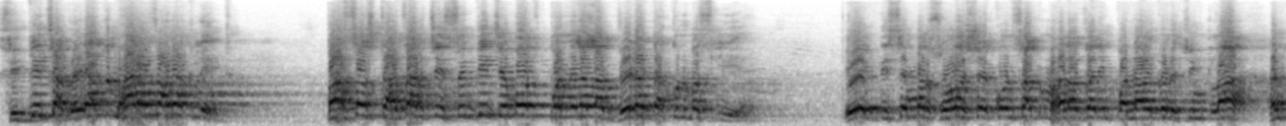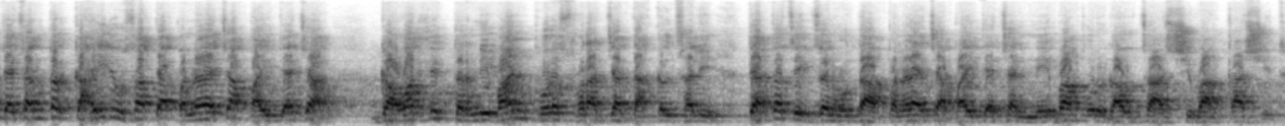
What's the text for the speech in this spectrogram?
सिद्धीच्या वेड्यात महाराज अडकलेत पासष्ट हजारची सिद्धीची बोट पन्हाळ्याला वेडा टाकून बसली आहे एक डिसेंबर सोळाशे एकोणसाठ महाराजांनी पन्हाळगड जिंकला आणि त्याच्यानंतर काही दिवसात त्या पन्हाळ्याच्या पायथ्याच्या गावातली तरणीबाण पोरस्वराज्यात दाखल झाली. त्यातच एक जण होता पन्हाळ्याच्या पायथ्याच्या नेबापूर गावचा शिवा काशीत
